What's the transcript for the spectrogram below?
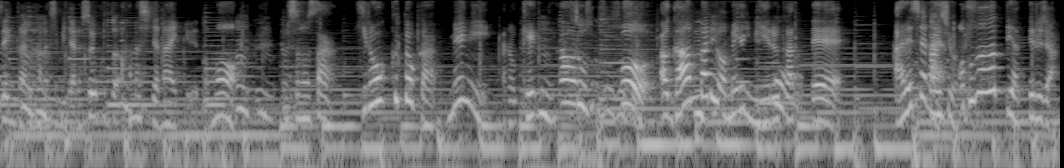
前回の話みたいな、そういうこと話じゃないけれども、でもそのさ記録とか目にあの結果をあ頑張りを目に見えるかって、あれじゃない？大人だってやってるじゃん。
